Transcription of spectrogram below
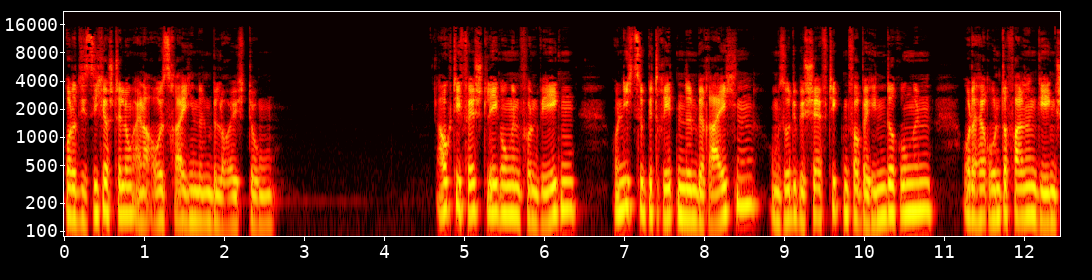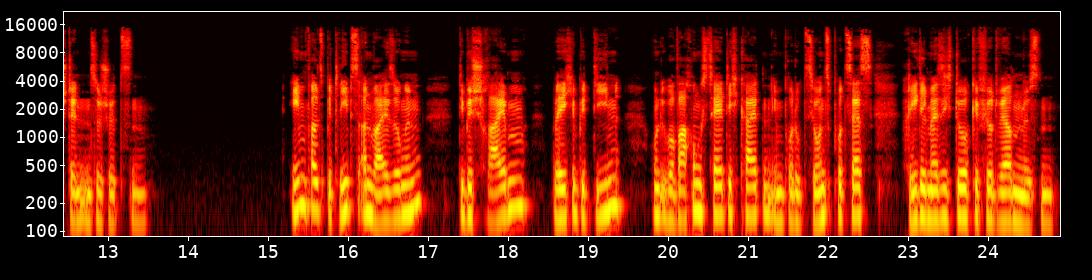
oder die Sicherstellung einer ausreichenden Beleuchtung. Auch die Festlegungen von Wegen und nicht zu betretenden Bereichen, um so die Beschäftigten vor Behinderungen oder herunterfallenden Gegenständen zu schützen. Ebenfalls Betriebsanweisungen, die beschreiben, welche Bedien- und Überwachungstätigkeiten im Produktionsprozess regelmäßig durchgeführt werden müssen.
